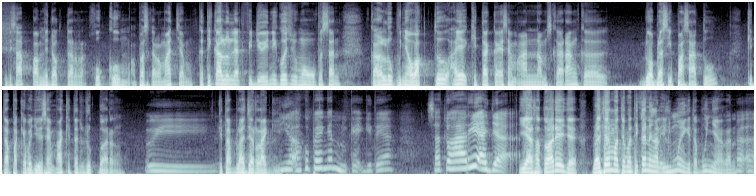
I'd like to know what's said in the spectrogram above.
jadi satpam, jadi dokter, hukum, apa segala macam. Ketika lu lihat video ini gue cuma mau pesan kalau lu punya waktu, ayo kita ke SMA 6 sekarang ke 12 IPA 1. Kita pakai baju SMA, kita duduk bareng. Wih. Kita belajar lagi. Iya, aku pengen kayak gitu ya. Satu hari aja. Iya satu hari aja belajar matematika dengan ilmu yang kita punya kan. Eh, eh,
